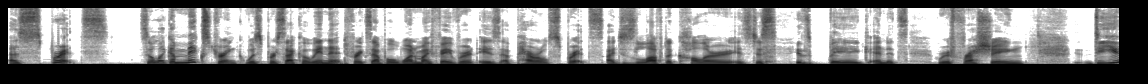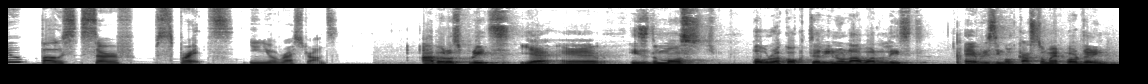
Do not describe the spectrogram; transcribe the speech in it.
a spritz. So, like a mixed drink with Prosecco in it. For example, one of my favorite is Aperol Spritz. I just love the color. It's just, it's big and it's refreshing. Do you both serve Spritz in your restaurants? Aperol Spritz, yeah, uh, is the most popular cocktail in all our list. Every single customer ordering.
